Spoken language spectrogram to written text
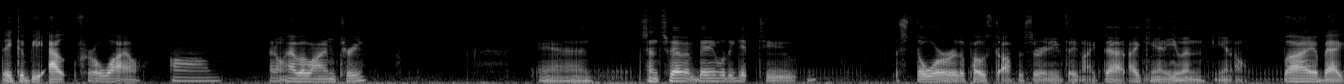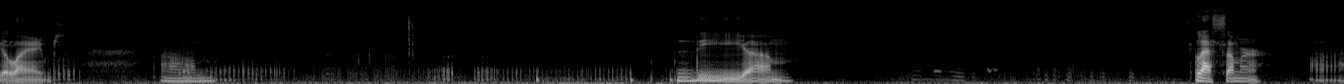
they could be out for a while. Um, I don't have a lime tree. And since we haven't been able to get to the store or the post office or anything like that, I can't even, you know, buy a bag of limes. Um, the um, last summer, uh,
